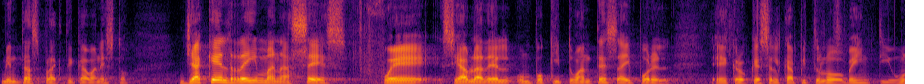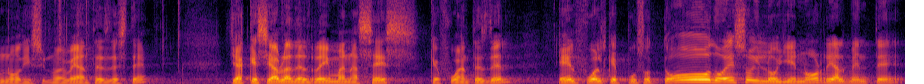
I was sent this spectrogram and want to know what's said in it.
mientras practicaban esto. Ya que el rey Manasés fue, se habla de él un poquito antes, ahí por el, eh, creo que es el capítulo 21, 19, antes de este, ya que se habla del rey Manasés, que fue antes de él, él fue el que puso todo eso y lo llenó realmente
